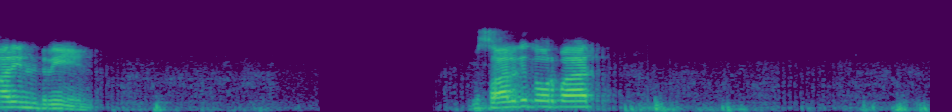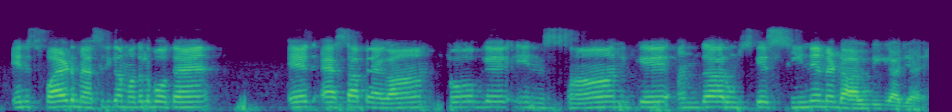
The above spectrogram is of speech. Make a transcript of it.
or in dream मिसाल के तौर पर इंस्पायर्ड मैसेज का मतलब होता है, एक ऐसा पैगाम जो कि इंसान के अंदर उसके सीने में डाल दिया जाए।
